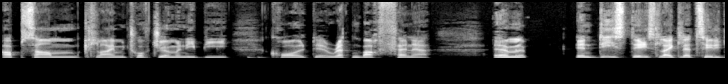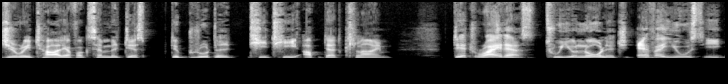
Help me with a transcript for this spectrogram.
up some climb tour of Germany B called the Rettenbachferner. Um, okay. In these days, like let's say the Giro Italia, for example, this the brutal TT up that climb. Did riders, to your knowledge, ever use a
